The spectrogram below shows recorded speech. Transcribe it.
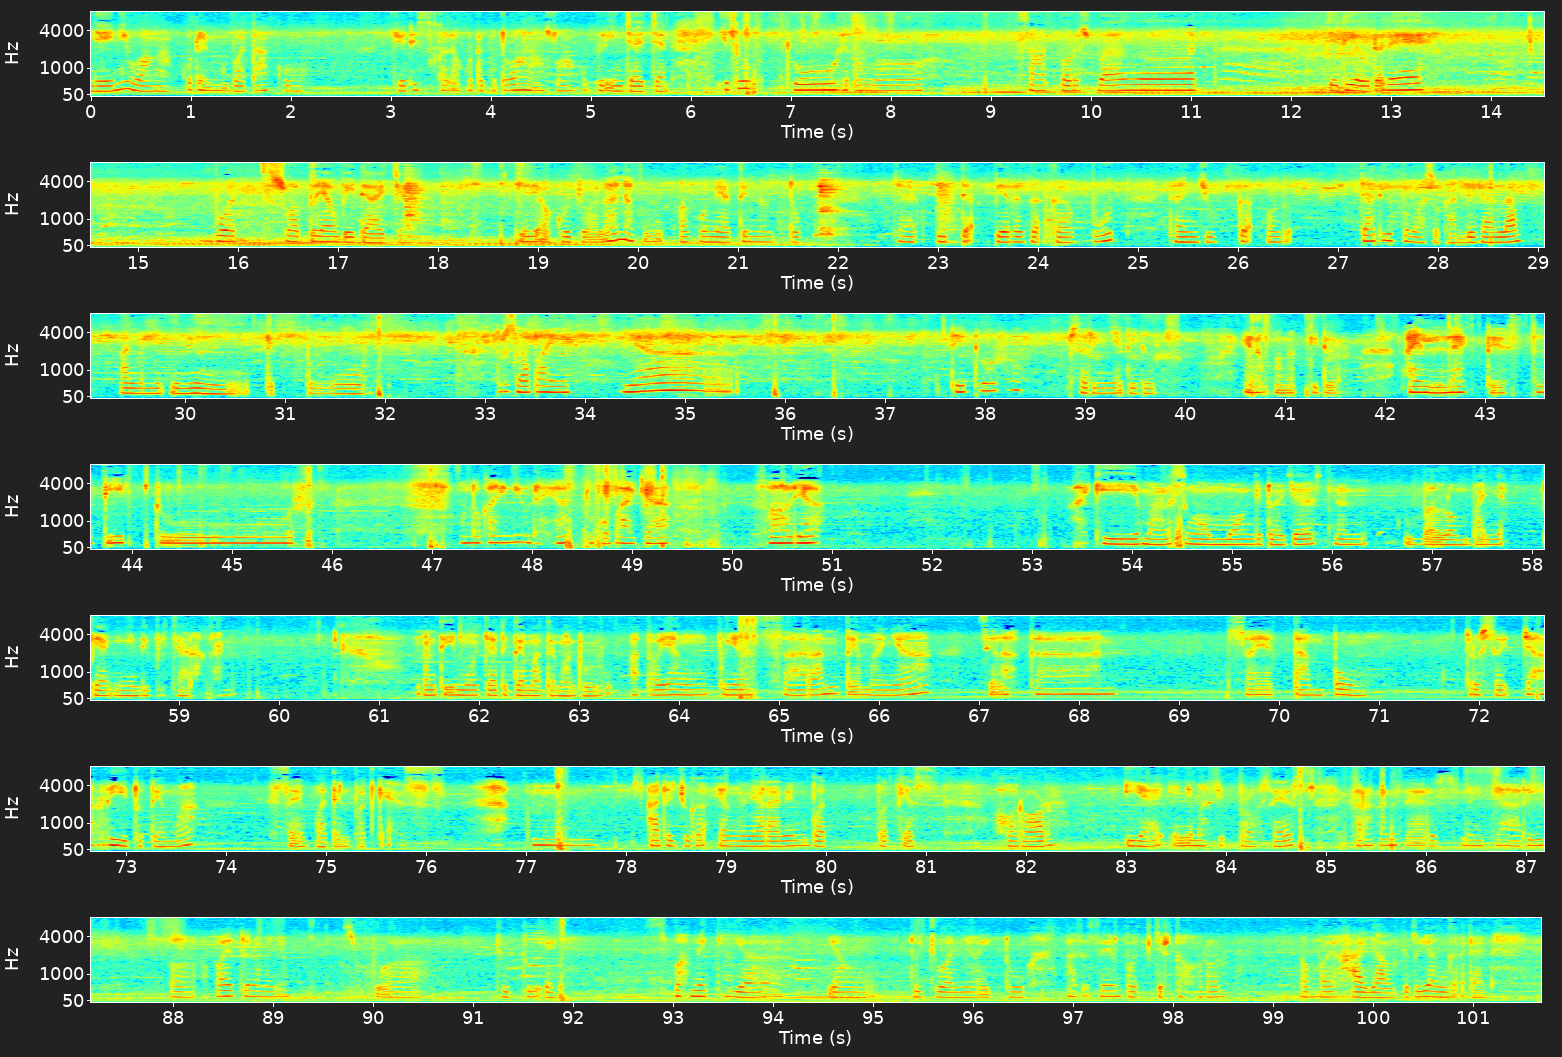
ya ini uang aku dan buat aku. Jadi sekali aku dapat uang langsung aku beliin jajan. Itu tuh ya Allah. Sangat boros banget. Jadi ya udah deh. Buat sesuatu yang beda aja. Jadi aku jualan aku aku niatin untuk cari tidak biar gak gabut dan juga untuk cari pemasukan di dalam pandemi ini gitu. Terus ngapain? Ya tidur. Seringnya tidur. Enak banget tidur. I like this to tidur. Untuk kali ini udah ya cukup aja. Soalnya lagi males ngomong gitu aja dan belum banyak yang ingin dibicarakan. Nanti mau cari tema-tema dulu. Atau yang punya saran temanya silahkan saya tampung. Terus saya cari itu tema saya buatin podcast. Hmm, ada juga yang nyaranin buat podcast horor. Iya ini masih proses. Karena kan saya harus mencari uh, apa itu namanya? Sebuah judul eh sebuah media yang tujuannya itu masa saya buat cerita horor apa hayal gitu ya enggak dan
